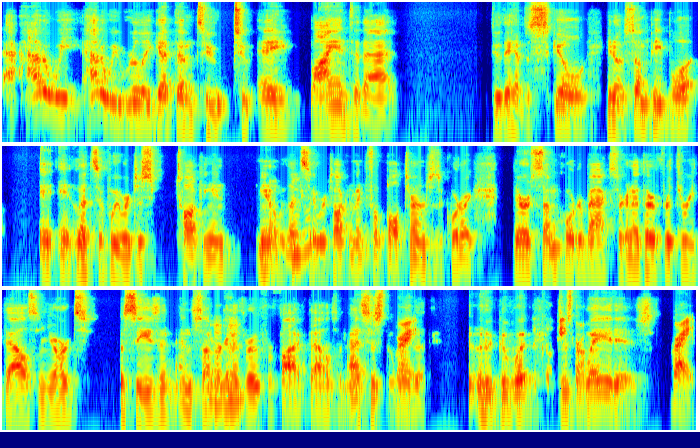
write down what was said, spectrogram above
how do we how do we really get them to to a buy into that? Do they have the skill? You know, some people. It, it, let's if we were just talking in you know, let's mm-hmm. say we're talking in football terms as a quarterback. There are some quarterbacks that are going to throw for three thousand yards a season, and some mm-hmm. are going to throw for five thousand. That's just the way right. the good way, just the way it is. Right.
